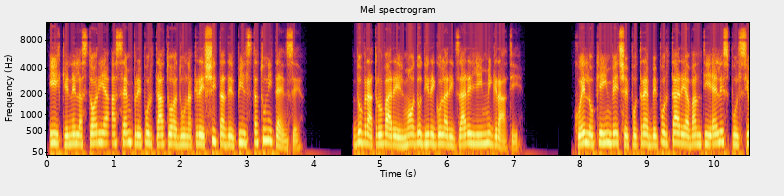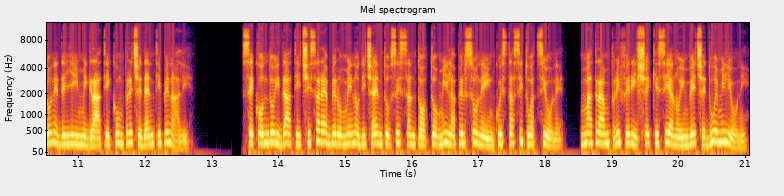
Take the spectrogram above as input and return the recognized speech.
il che nella storia ha sempre portato ad una crescita del PIL statunitense. Dovrà trovare il modo di regolarizzare gli immigrati. Quello che invece potrebbe portare avanti è l'espulsione degli immigrati con precedenti penali. Secondo i dati ci sarebbero meno di 168.000 persone in questa situazione, ma Trump riferisce che siano invece 2 milioni.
